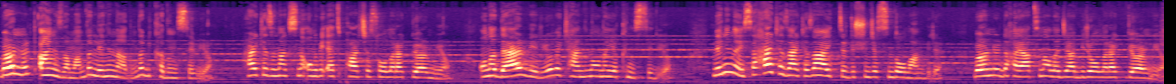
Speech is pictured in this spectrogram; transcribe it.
Bernard aynı zamanda Lenin adında bir kadını seviyor. Herkesin aksine onu bir et parçası olarak görmüyor. Ona değer veriyor ve kendini ona yakın hissediyor. Lenina ise herkes herkese aittir düşüncesinde olan biri. Bernard'ı hayatına alacağı biri olarak görmüyor.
